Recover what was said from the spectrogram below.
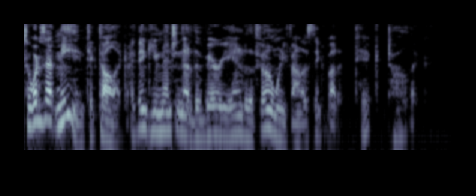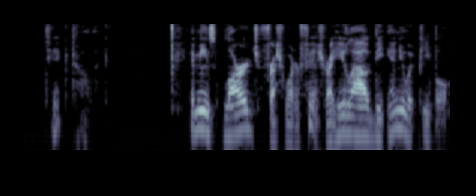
So what does that mean, Tiktaalik? I think you mentioned that at the very end of the film when you found. Let's think about it. Tiktaalik. Tiktaalik. It means large freshwater fish, right? He allowed the Inuit people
